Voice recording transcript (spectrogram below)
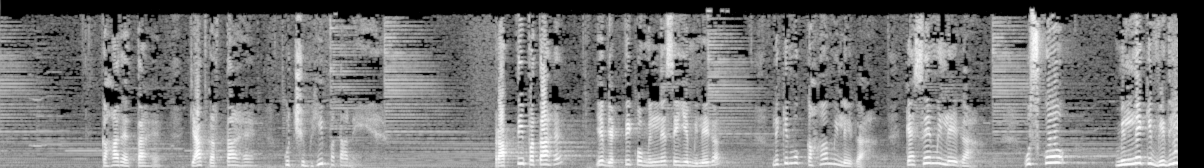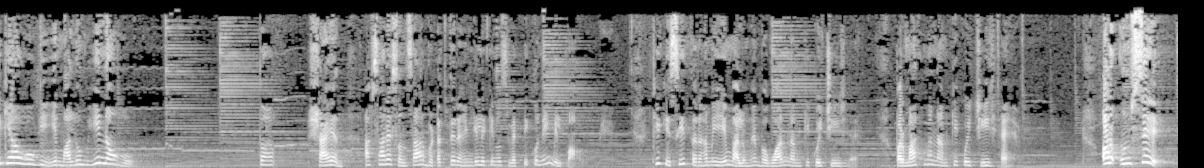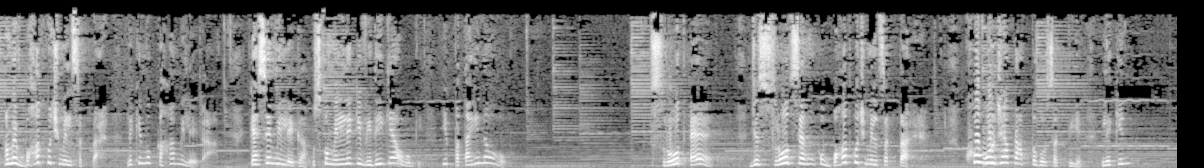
कहाँ रहता है, क्या करता है, कुछ भी पता नहीं है। प्राप्ति पता है ये व्यक्ति को मिलने से ये मिलेगा? लेकिन वो कहाँ मिलेगा? कैसे मिलेगा? उसको मिलने की विधि क्या होगी? ये मालूम ही ना हो। तो शायद, आप सारे संसार भटकते रहेंगे, लेकिन उस व्यक्ति को नहीं मिल पाओगे। ठीक इसी तरह हमें यह मालूम है, भगवान नाम की कोई चीज़ है, परमात्मा नाम की कोई चीज़ है, और उनसे हमें बहुत कुछ मिल सकता है, लेकिन वो कहाँ मिलेगा? कैसे मिलेगा? उसको मिलने की विधि क्या होगी? ये पता ही ना हो। स्रोत है। जिस स्रोत से हमको बहुत कुछ मिल सकता है, खूब ऊर्जा प्राप्त हो सकती है, लेकिन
